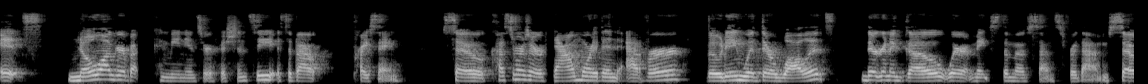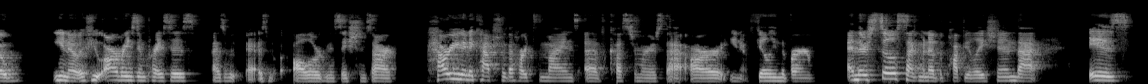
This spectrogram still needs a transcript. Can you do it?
it's no longer about convenience or efficiency, it's about pricing. So customers are now more than ever voting with their wallets. They're going to go where it makes the most sense for them. So, you know, if you are raising prices, as, as all organizations are, how are you going to capture the hearts and minds of customers that are, you know, feeling the burn? And there's still a segment of the population that is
